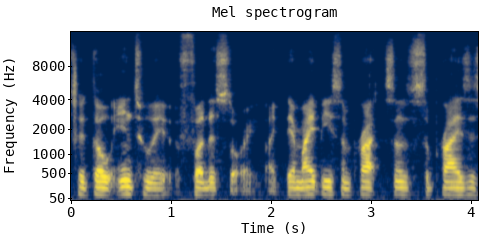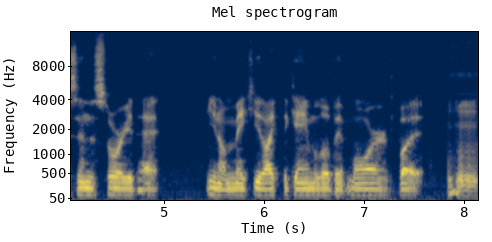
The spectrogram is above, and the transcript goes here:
to go into it for the story. Like there might be some pro- some surprises in the story that you know make you like the game a little bit more, but hmm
